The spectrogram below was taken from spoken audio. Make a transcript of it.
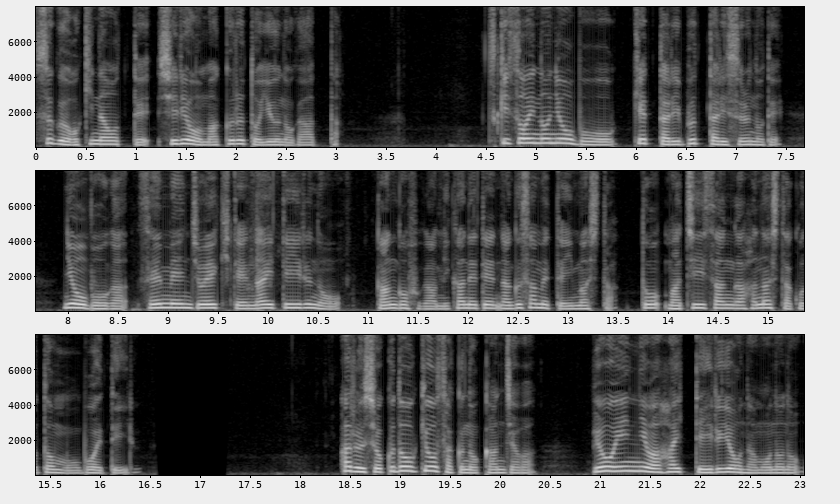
すぐ起き直って資料をまくるというのがあった付き添いの女房を蹴ったりぶったりするので女房が洗面所へ来て泣いているのを看護婦が見かねて慰めていましたと町井さんが話したことも覚えている。ある食道狭窄の患者は病院には入っているようなものの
